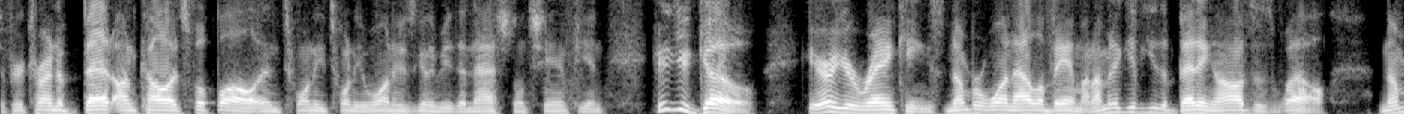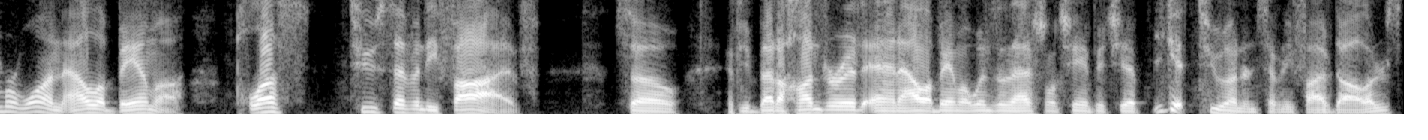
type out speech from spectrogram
So if you're trying to bet on college football in 2021, who's going to be the national champion? Here you go. Here are your rankings. Number one, Alabama. And I'm going to give you the betting odds as well. Number one, Alabama plus 275. So if you bet 100 and Alabama wins the national championship, you get $275.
